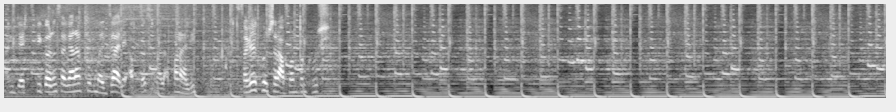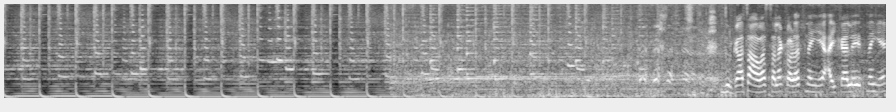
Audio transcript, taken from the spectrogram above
आणि जेटस्की करून सगळ्यांना खूप मजा आली. मला पण आली. सगळे खुश तर आपण पण खुश. दुर्गाचा आवाज त्याला कळत नाही आहे ऐकायला येत नाही आहे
